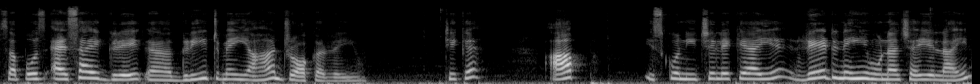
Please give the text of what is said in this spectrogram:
सपोज़ ऐसा एक ग्रे ग्रीट में यहाँ ड्रॉ कर रही हूँ। ठीक है? आप इसको नीचे लेके आइए। रेड नहीं होना चाहिए लाइन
